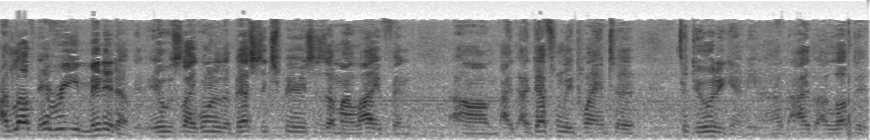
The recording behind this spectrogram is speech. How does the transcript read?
I loved every minute of it. It was like one of the best experiences of my life, and um, I, I definitely plan to to do it again. You know, I, I, loved it.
